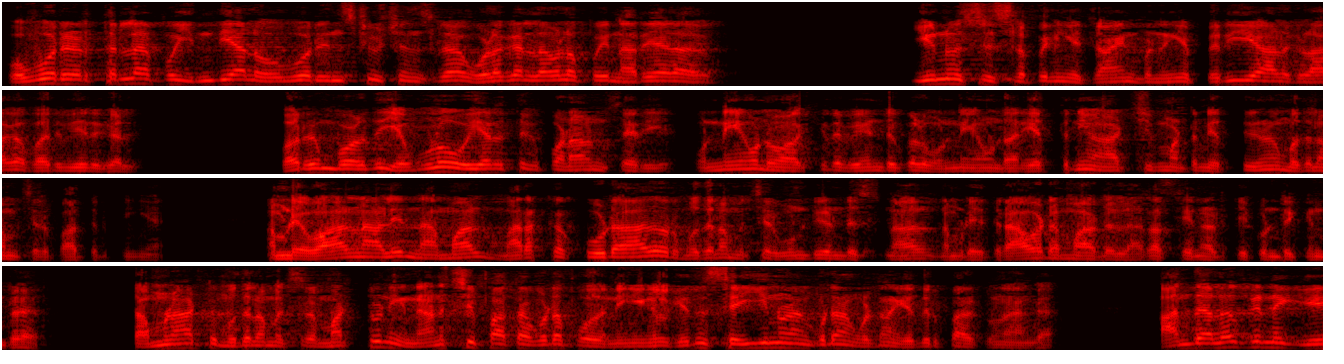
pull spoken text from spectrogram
ஒவ்வொரு இடத்துல போய் இந்தியாவில் ஒவ்வொரு இன்ஸ்டிடியூஷன்ஸ்ல உலக லெவலில் போய் நிறைய யூனிவர்சிட்டிஸ்ல போய் நீங்க ஜாயின் பண்ணீங்க. பெரிய ஆளுகளாக வருவீர்கள். வரும்பொழுது எவ்வளவு உயரத்துக்கு போனாலும் சரி உன்னையும் ஒன்று வைக்கிற வேண்டுகோள் உன்னையும் உண்டு எத்தனையோ ஆட்சி மன்றம் எத்தனையோ முதலமைச்சர் பார்த்திருப்பீங்க. நம்முடைய வாழ்நாளில் நம்மால் மறக்கக்கூடாத ஒரு முதலமைச்சர் உண்டு என்று சொன்னால் நம்முடைய திராவிட மாடல் அரசை நடத்தி கொண்டிருக்கின்ற தமிழ்நாட்டு முதலமைச்சரை மட்டும் நீங்க நினைச்சு பார்த்தா கூட போதும். நீங்க எங்களுக்கு எதுவும் செய்யணும்னு கூட நாங்கள் எதிர்பார்க்கணும் நாங்க. அந்த அளவுக்கு இன்னைக்கு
